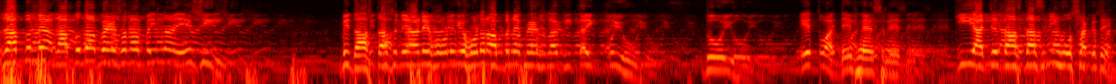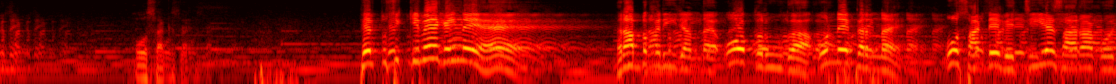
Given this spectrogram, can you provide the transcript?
ਰੱਬ ਨੇ ਰੱਬ ਦਾ ਫੈਸਲਾ ਪਹਿਲਾਂ ਇਹ ਸੀ ਵੀ 10-10 ਨਿਆਣੇ ਹੋਣਗੇ, ਹੁਣ ਰੱਬ ਨੇ ਫੈਸਲਾ ਕੀਤਾ, ਇੱਕੋ ਹੀ ਹੋਊ, ਦੋ ਹੀ ਹੋਊ। ਇਹ ਤੁਹਾਡੇ ਫੈਸਲੇ ਨੇ। ਕੀ ਅੱਜ 10-10 ਨਹੀਂ ਹੋ ਸਕਦੇ? ਹੋ ਸਕਦਾ ਫਿਰ ਤੁਸੀਂ ਕਿਵੇਂ ਕਹਿੰਦੇ ਐ? ਰੱਬ ਕਰੀ ਜਾਂਦਾ ਹੈ ਉਹ ਕਰੂਗਾ ਉਹਨੇ ਕਰਨਾ ਹੈ ਉਹ ਸਾਡੇ ਵਿੱਚ ਹੀ ਹੈ ਸਾਰਾ ਕੁਝ।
